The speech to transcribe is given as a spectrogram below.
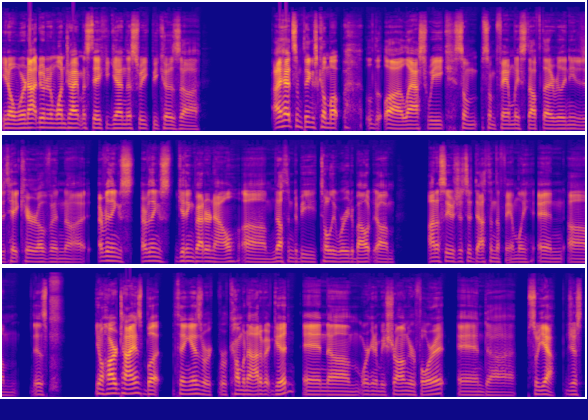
you know, we're not doing a one giant mistake again this week because uh I had some things come up uh, last week, some some family stuff that I really needed to take care of, and uh, everything's everything's getting better now. Um, nothing to be totally worried about. Um, honestly, it was just a death in the family, and um, there's you know hard times, but thing is, we're we're coming out of it good, and um, we're gonna be stronger for it. And uh, so yeah, just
